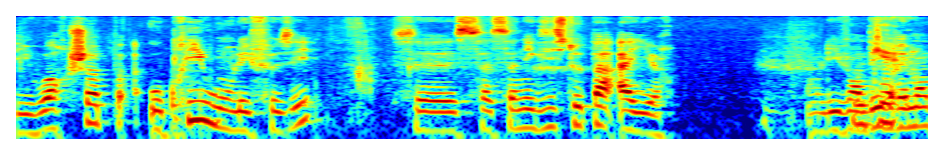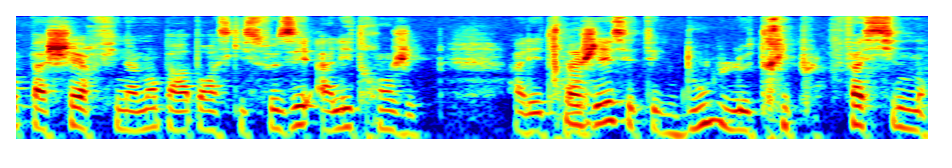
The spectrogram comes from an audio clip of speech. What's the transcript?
les workshops au prix où on les faisait, ça, ça, n'existe pas ailleurs. On les vendait vraiment pas cher finalement par rapport à ce qui se faisait à l'étranger. À l'étranger, c'était le double, le triple, facilement.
